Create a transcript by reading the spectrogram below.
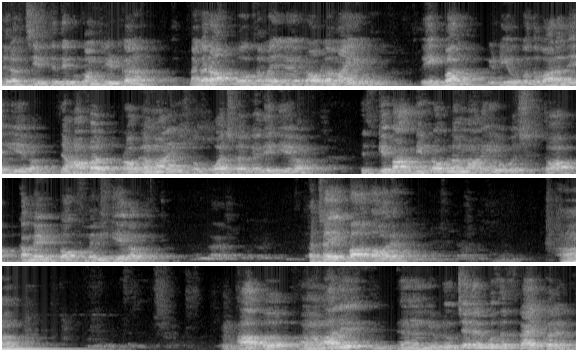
निरक्षीय स्थिति को कंप्लीट करा। अगर आपको समझ में प्रॉब्लम आई हो तो एक बार वीडियो को दोबारा देखिएगा। जहाँ पर प्रॉब्लम आ रही है, उसको वॉच करके देखिएगा। इसके बाद भी प्रॉब्लम आ रही हो कुछ तो आप कमेंट बॉक्स में लिखिएगा। अच्छा एक बात और है। हाँ। आप हमारे यूट्यूब चैनल को सब्सक्राइब करें।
